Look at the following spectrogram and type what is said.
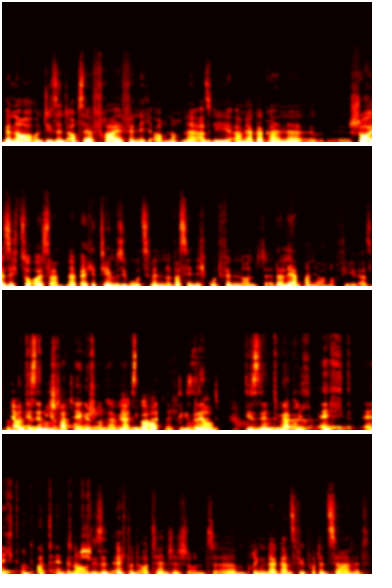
Genau, und die sind auch sehr frei, finde ich auch noch. Ne? Also die haben ja gar keine äh, Scheu, sich zu äußern, ne? welche Themen sie gut finden und was sie nicht gut finden. Und äh, da lernt man ja auch noch viel. Also ja, und die sind nicht strategisch unterwegs. Nein, überhaupt nicht. Die, genau. sind, die sind wirklich echt, echt und authentisch. Genau, sie sind echt und authentisch und ähm, bringen da ganz viel Potenzial mit.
